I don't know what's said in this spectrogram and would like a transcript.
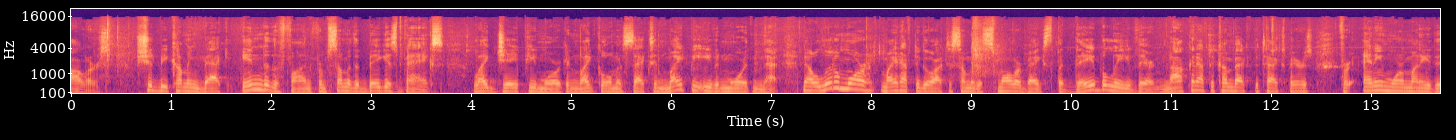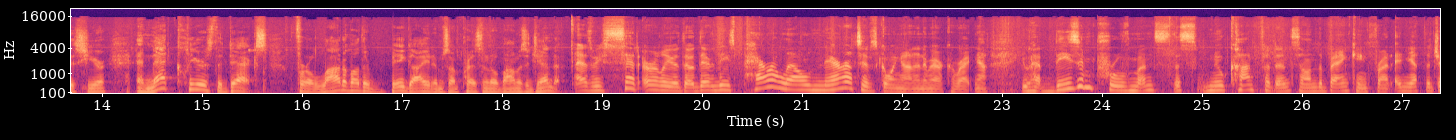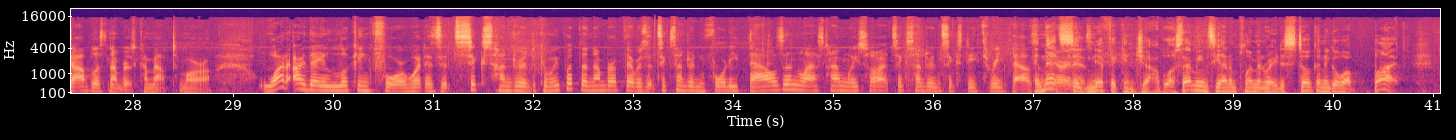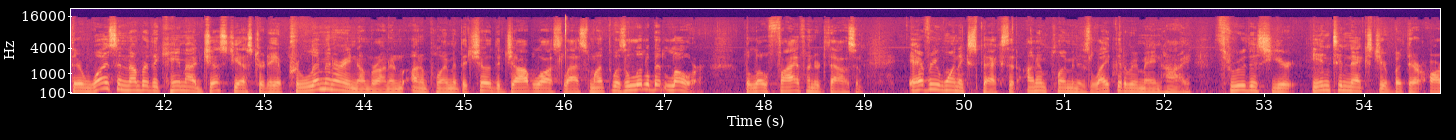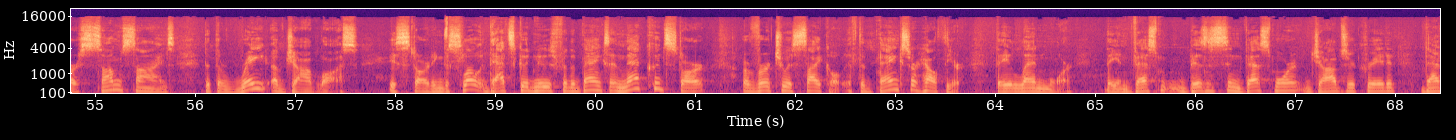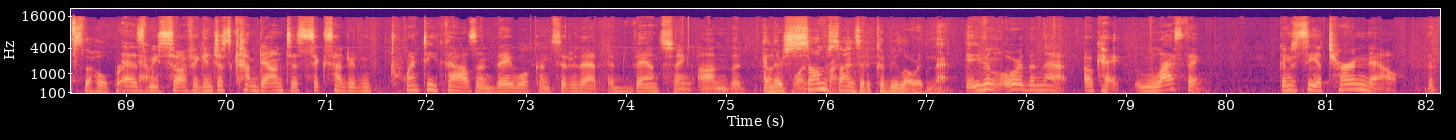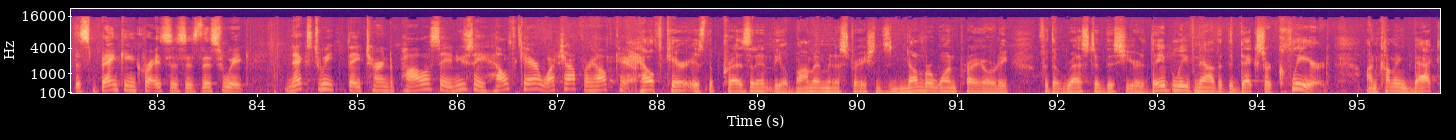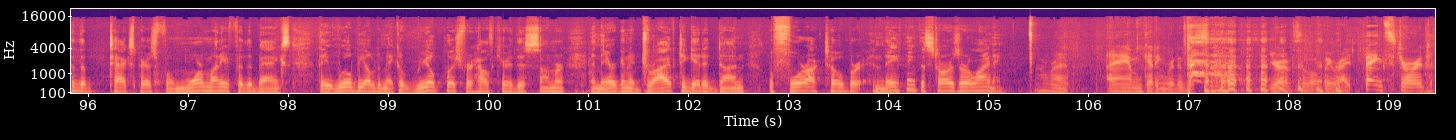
should be coming back into the fund from some of the biggest banks, like JP Morgan, like Goldman Sachs. It might be even more than that. Now, a little more might have to go out to some of the smaller banks, but they believe they are not going to have to come back to the taxpayers for any more money this year. And that clears the decks for a lot of other big items on President Obama's agenda. As we said earlier, though, there are these parallel narratives going on in America right now. You have these improvements, this new confidence on the banking front, and yet the jobless numbers come out tomorrow. What are they looking for? What is it, 600? Can we put the number up there? Was it 640,000 last time we saw it? 663,000. And that's it is. significant job loss. That means the unemployment rate is still going to go up. But there was a number that came out just yesterday, a preliminary number on un- unemployment that showed the job loss last month was a little bit lower, below 500,000. Everyone expects that unemployment is likely to remain high through this year into next year, but there are some signs that the rate of job loss is starting to slow. That's good news for the banks, and that could start a virtuous cycle. If the banks are healthier, they lend more. They invest, business invest more, jobs are created. That's the hope right As now. we saw, if it can just come down to 620,000, they will consider that advancing on the and there's some front. signs that it could be lower than that. Even lower than that. Okay, last thing. Going to see a turn now that this banking crisis is this week. Next week, they turn to policy, and you say healthcare? Watch out for healthcare. Healthcare is the president, the Obama administration's number one priority for the rest of this year. They believe now that the decks are cleared on coming back to the taxpayers for more money for the banks. They will be able to make a real push for healthcare this summer, and they are going to drive to get it done before October, and they think the stars are aligning. All right, I am getting rid of this. You're absolutely right. Thanks, George.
